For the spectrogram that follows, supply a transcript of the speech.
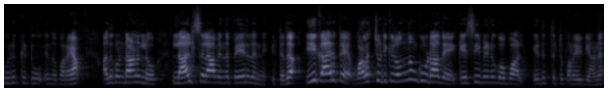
കുരുക്കിട്ടു എന്ന് പറയാം. അതുകൊണ്ടാണല്ലോ ലാൽ സലാം എന്ന പേര് തന്നെ ഇട്ടത്. ഈ കാര്യത്തെ വളച്ചൊടിക്കൽ ഒന്നും കൂടാതെ കെ സി വേണുഗോപാൽ എടുത്തിട്ട് പറയുകയാണ്.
